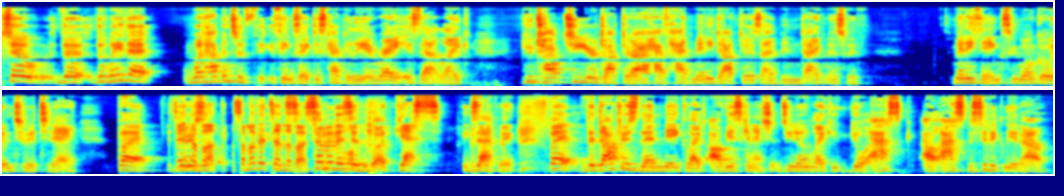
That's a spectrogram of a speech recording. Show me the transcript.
so the the way that what happens with th- things like dyscalculia, right, is that like you talk to your doctor. I have had many doctors. I've been diagnosed with many things. We won't go into it today, but it's in the book. Some of it's in the book. Some people. of it's in the book. Yes, exactly. but the doctors then make like obvious connections. You know, like you'll ask. I'll ask specifically about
